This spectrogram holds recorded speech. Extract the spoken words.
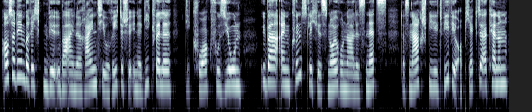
Außerdem berichten wir über eine rein theoretische Energiequelle, die Quark-Fusion, über ein künstliches neuronales Netz, das nachspielt, wie wir Objekte erkennen,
